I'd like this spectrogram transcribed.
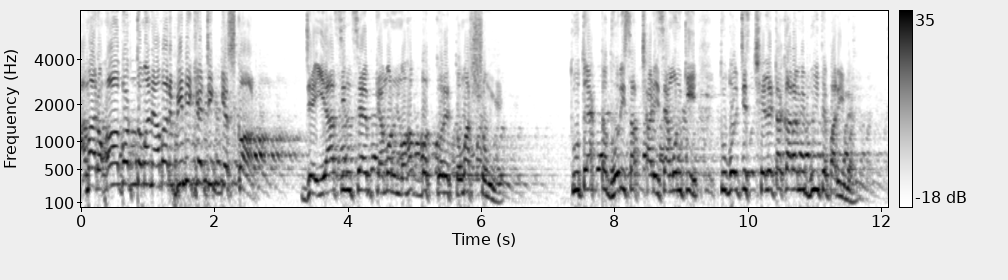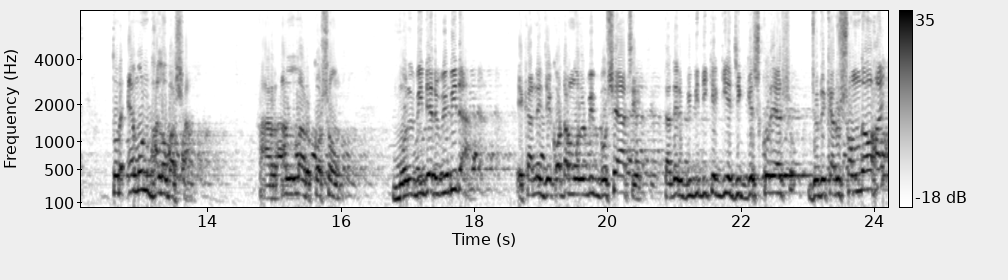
আমার অবর্তমানে আমার বিবিকে জিজ্ঞেস কর। যে ইয়াসিন সাহেব কেমন মহাব্বত করে তোমার সঙ্গে। তুই তো একটা ধরিস আর ছাড়িস, এমন কি তুই বলছিস, ছেলেটাকার আমি বুঝতে পারি না। তোর এমন ভালোবাসা। আর আল্লাহর কসম, মলবিদের বিবিরা, এখানে যে কটা মলবি বসে আছে, তাদের বিবিদিকে গিয়ে জিজ্ঞেস করে আসো, যদি কারও সন্দেহ হয়।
